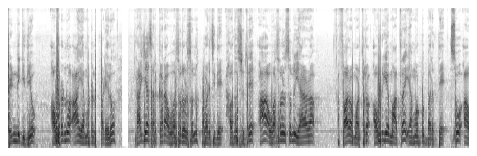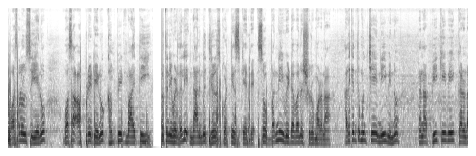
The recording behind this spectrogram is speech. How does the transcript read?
ಪೆಂಡಿಂಗ್ ಇದೆಯೋ ಅವರನ್ನು ಆ ಅಮೌಂಟನ್ನು ಪಡೆಯಲು ರಾಜ್ಯ ಸರ್ಕಾರ ಹೊಸ ರೂಲ್ಸನ್ನು ಹೊಡೆಸಿದೆ ಹೌದು ಸ್ನೇಹಿತರೆ ಆ ಹೊಸ ರೂಲ್ಸನ್ನು ಯಾರ ಫಾಲೋ ಮಾಡ್ತಾರೋ ಅವರಿಗೆ ಮಾತ್ರ ಅಮೌಂಟು ಬರುತ್ತೆ. ಸೊ ಆ ಹೊಸ ರೂಲ್ಸ್ ಏನು, ಹೊಸ ಅಪ್ಡೇಟ್ ಏನು ಕಂಪ್ಲೀಟ್ ಮಾಹಿತಿ ಇವತ್ತಿನ ವಿಡಿಯೋದಲ್ಲಿ ನಾನು ನಿಮಗೆ ತಿಳಿಸ್ಕೊಡ್ತೀನಿ ಸ್ನೇಹಿತರೆ. ಸೊ ಬನ್ನಿ ವಿಡಿಯೋವನ್ನು ಶುರು ಮಾಡೋಣ. ಅದಕ್ಕಿಂತ ಮುಂಚೆ ನೀವಿನ್ನು ನನ್ನ P K V Kannada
